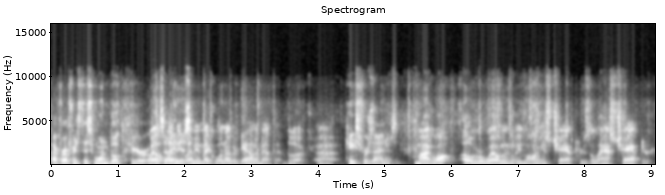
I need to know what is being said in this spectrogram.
I've referenced this one book here Well, let me, let me make one other Yeah. point about that book. Uh, Case for Zionism. my lo- overwhelmingly longest chapter is the last chapter,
